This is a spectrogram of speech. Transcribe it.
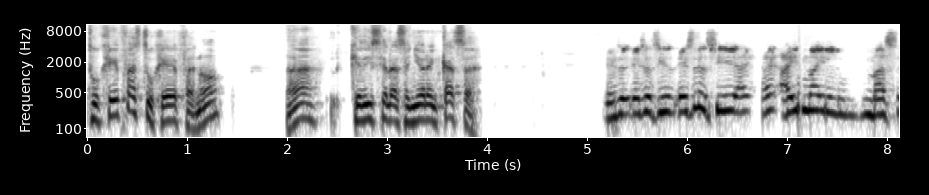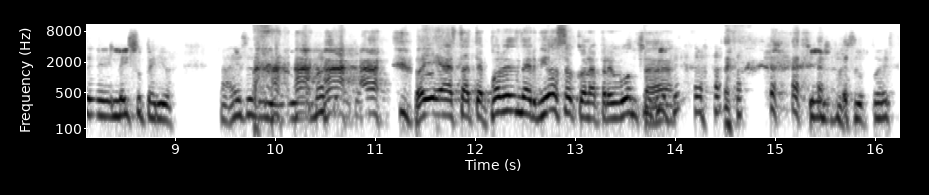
tu jefa es tu jefa, ¿no? ¿Ah? ¿Qué dice la señora en casa? Eso, sí, eso sí ahí, no hay más eh, ley superior. Oye, hasta te pones nervioso con la pregunta. sí, por supuesto.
